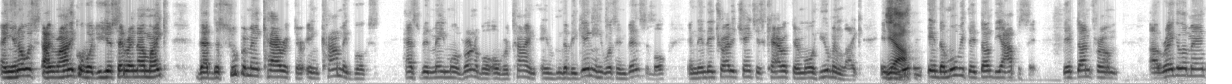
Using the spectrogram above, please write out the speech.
And you know what's ironic with what you just said right now, Mike? That the Superman character in comic books has been made more vulnerable over time. In the beginning, he was invincible, and then they try to change his character more human-like. In yeah. The movie, in the movie, they've done the opposite. They've done from a regular man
